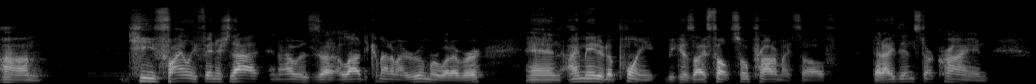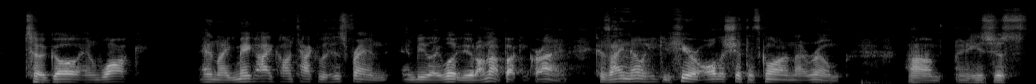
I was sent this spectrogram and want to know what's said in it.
Um, he finally finished that, and I was uh, allowed to come out of my room or whatever. And I made it a point because I felt so proud of myself that I didn't start crying to go and walk and like make eye contact with his friend and be like, "Look, dude, I'm not fucking crying," because I know he could hear all the shit that's going on in that room, um, and he's just,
